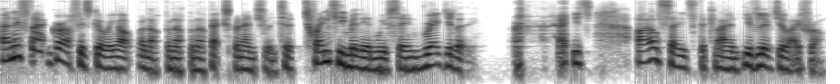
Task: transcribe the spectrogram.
And if that graph is going up and up and up and up exponentially to 20 million we've seen regularly, right, I'll say to the client, you've lived your life wrong.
